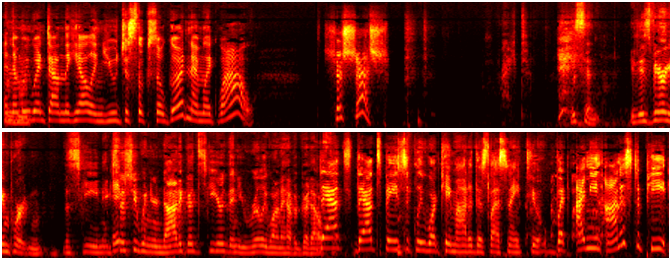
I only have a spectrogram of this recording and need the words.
And then we mm-hmm. went down the hill, and you just looked so good, and I'm like, wow, shush, shush. Right. Listen, it is very important the skiing, especially when you're not a good skier. Then you really want to have a good outfit. That's that's basically what came out of this last night too. But I mean, honest to Pete,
